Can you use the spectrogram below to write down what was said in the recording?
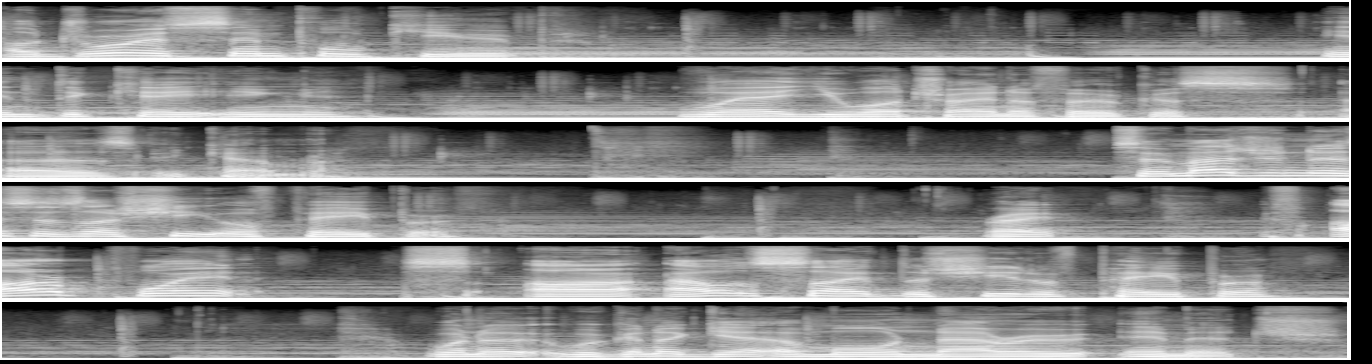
I'll draw a simple cube indicating where you are trying to focus as a camera. So imagine this is a sheet of paper, right? If our points are outside the sheet of paper, we're gonna, we're gonna get a more narrow image,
